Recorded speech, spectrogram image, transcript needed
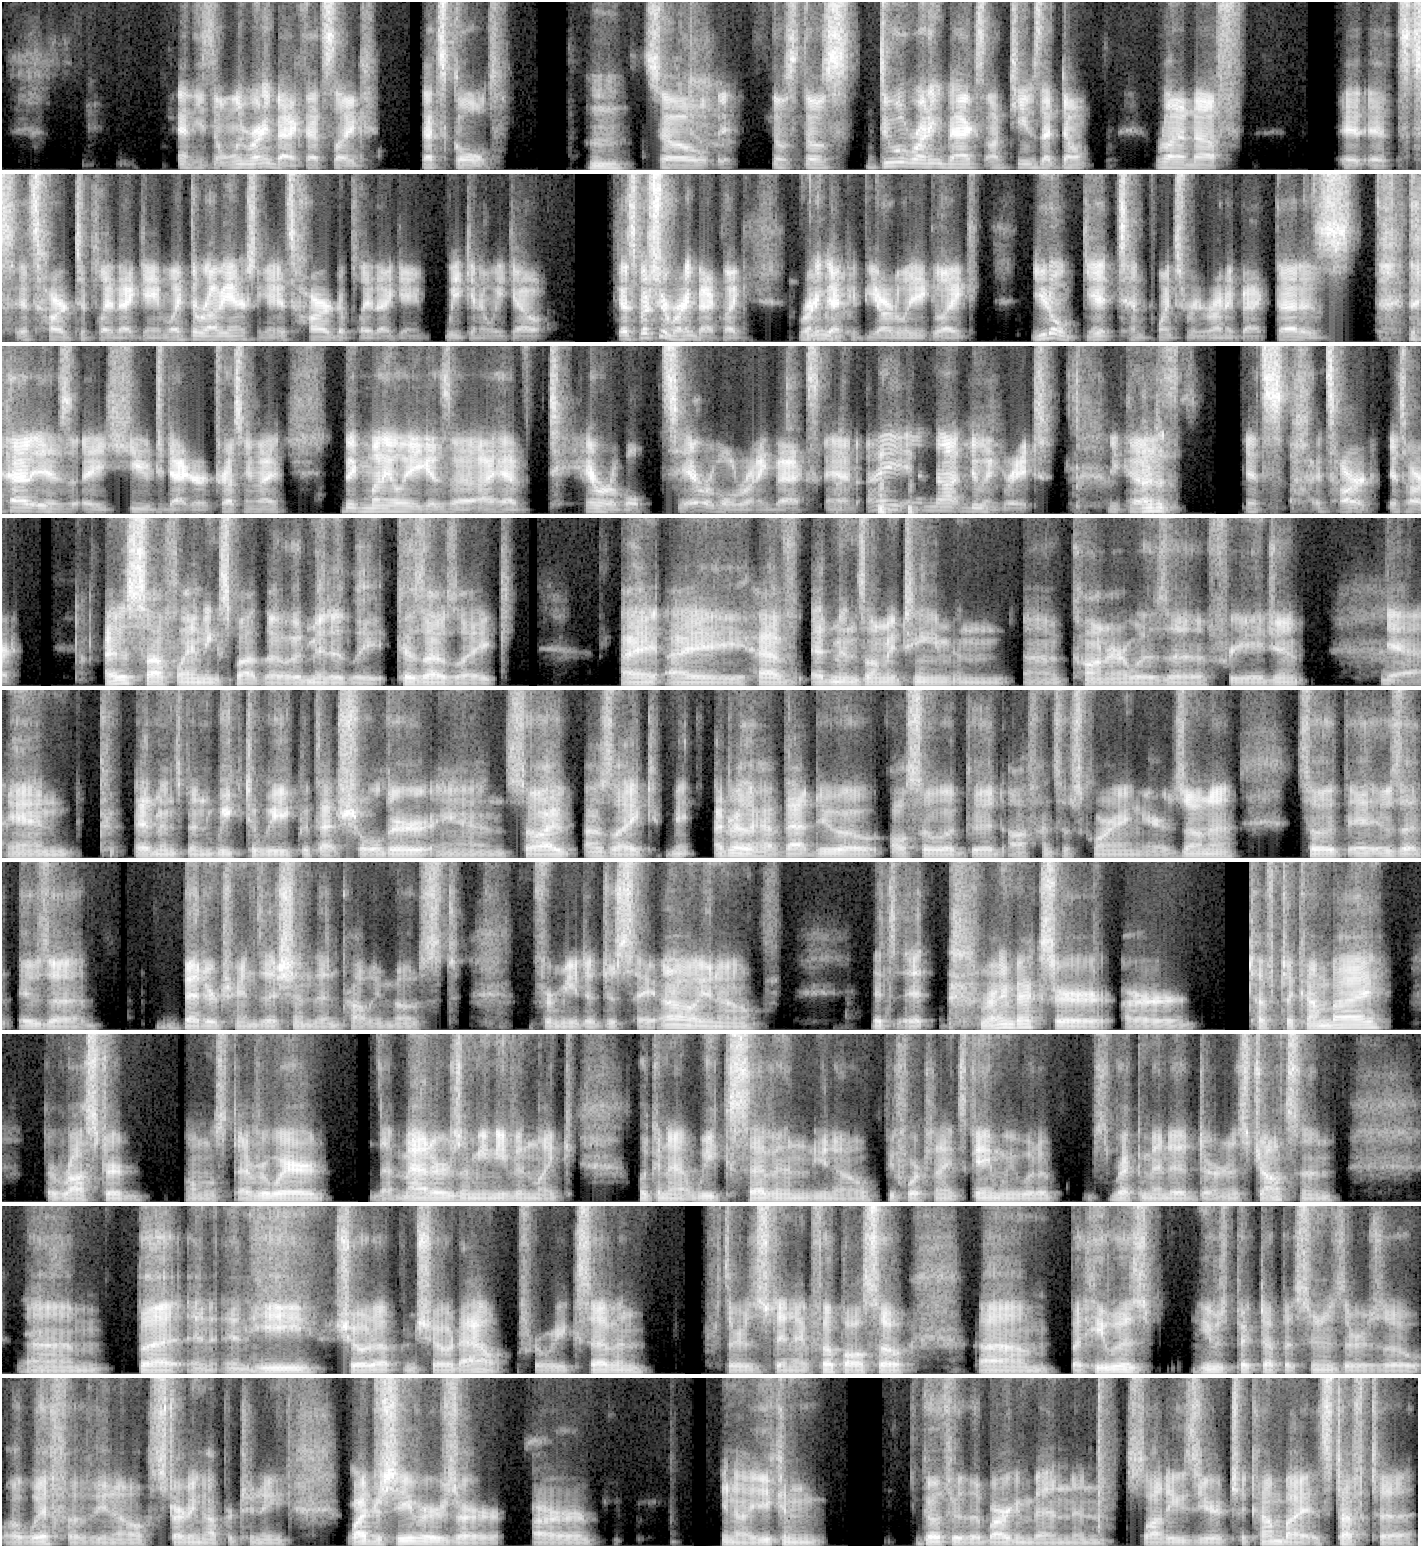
and he's the only running back, that's like, that's gold. Hmm. So it, those, those dual running backs on teams that don't run enough, it, it's, it's hard to play that game. Like the Robbie Anderson game, it's hard to play that game week in and week out, especially running back, like running back PPR league. Like you don't get 10 points from your running back. That is that is a huge dagger. Trust me, my big money league is uh, I have terrible, terrible running backs, and I am not doing great because just, it's it's hard. It's hard. I had a soft landing spot though, admittedly, because I was like, I I have Edmonds on my team, and uh, Conner was a free agent, yeah. And edmonds has been week to week with that shoulder. And so I, I was like, I'd rather have that duo, also a good offensive scoring Arizona. So it, it was a it was a better transition than probably most for me to just say, oh, you know, it's it running backs are are tough to come by. They're rostered almost everywhere that matters. I mean, even like looking at week seven, you know, before tonight's game, we would have recommended Ernest Johnson. Yeah. Um, but and and he showed up and showed out for week seven for Thursday night football. So um, but he was he was picked up as soon as there was a, a whiff of you know starting opportunity. Wide receivers are are you know you can go through the bargain bin and it's a lot easier to come by. It's tough to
